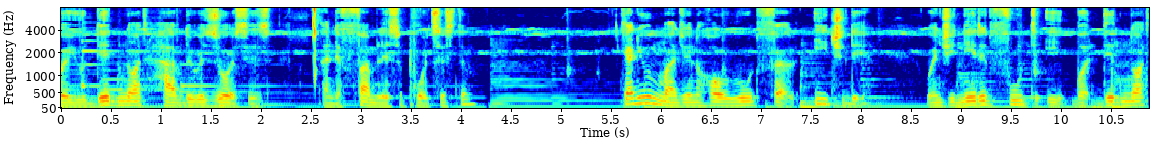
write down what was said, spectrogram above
where you did not have the resources and the family support system? Can you imagine how Ruth felt each day when she needed food to eat but did not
